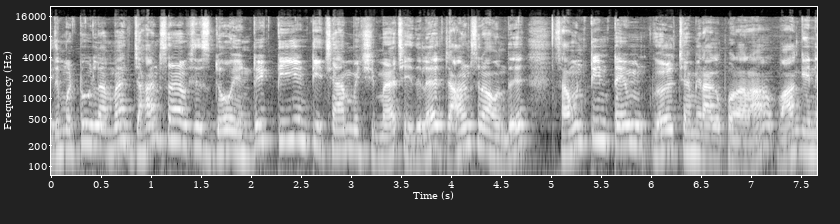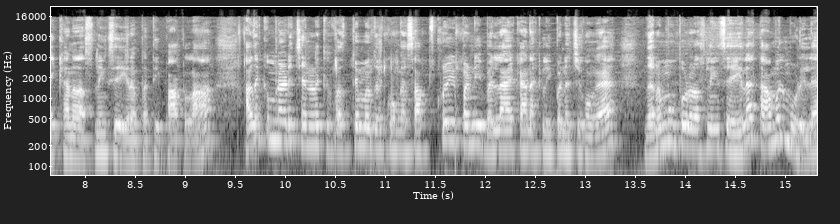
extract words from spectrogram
இது மட்டும் இல்லாமல் ஜான்சனா விசிஸ் டோ என்று டிஎன்டி சாம்பியன்ஷிப் மேட்ச் இதில் ஜான்சனா வந்து செவன்டீன் டைம் வேர்ல்டு சாம்பியன் ஆக போகிறாராம் வாங்க இன்றைக்கான ரசலிங் செய்கிற பற்றி பார்க்கலாம். அதுக்கு முன்னாடி சேனலுக்கு ஃபஸ்ட் டைம் வந்துருக்கோங்க சப்ஸ்கிரைப் பண்ணி பெல் ஐக்கானை கிளிக் பண்ணி வச்சுக்கோங்க. தினமும் போகிற ரசலிங் செய்யல தமிழ் மொழியில்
